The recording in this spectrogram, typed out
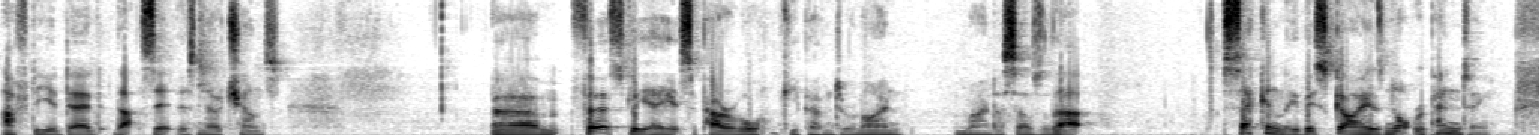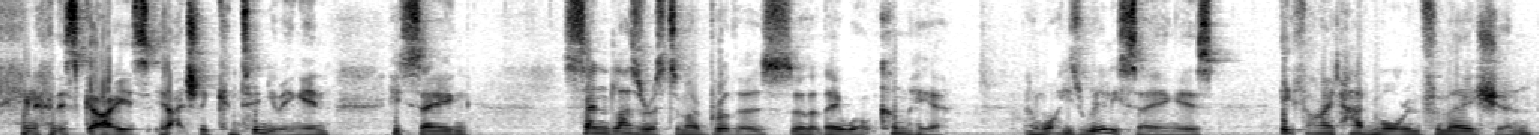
After you're dead, that's it. There's no chance. Um, firstly, a it's a parable. Keep having to remind remind ourselves of that. Secondly, this guy is not repenting. you know, this guy is actually continuing in. He's saying, "Send Lazarus to my brothers so that they won't come here." And what he's really saying is, if I'd had more information,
